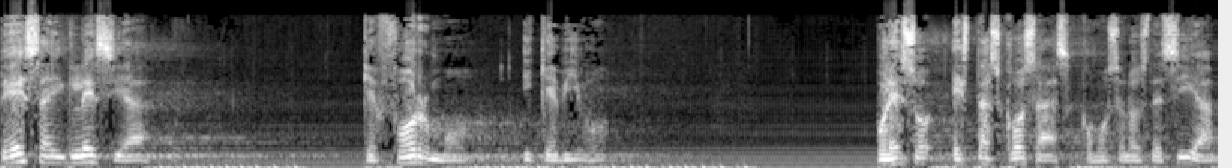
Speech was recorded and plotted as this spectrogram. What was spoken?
de esa iglesia que formo y que vivo. Por eso estas cosas, como se los decía,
